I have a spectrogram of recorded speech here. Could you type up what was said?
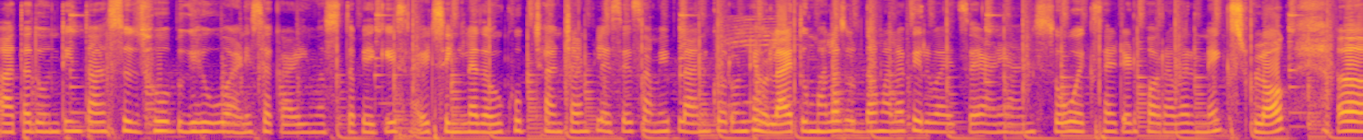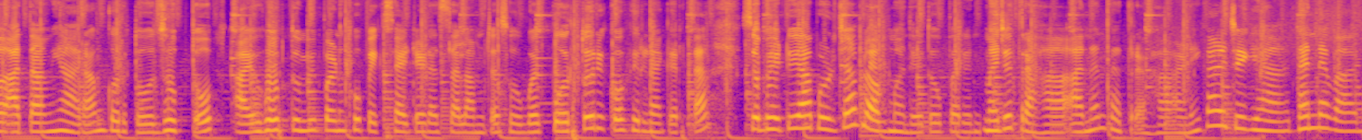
आता दोन तीन तास झोप घेऊ आणि सकाळी मस्तपैकी साईट सिंगला जाऊ. खूप छान छान प्लेसेस आम्ही प्लॅन करून ठेवला आहे तुम्हाला सुद्धा मला फिरवायचं आहे आणि I am so excited for our next blog आता आम्ही आराम करतो झोपतो. आय होप तुम्ही पण खूप एक्सायटेड असाल आमच्यासोबत पोरतो रिको फिरण्याकरता. सो भेटूया पुढच्या ब्लॉगमध्ये तोपर्यंत मजेत राहा आनंदात राहा आणि काळजी घ्या. धन्यवाद.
